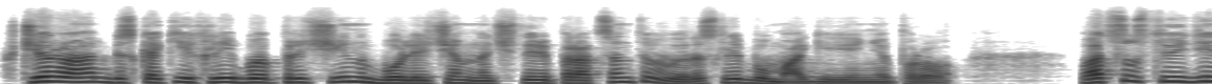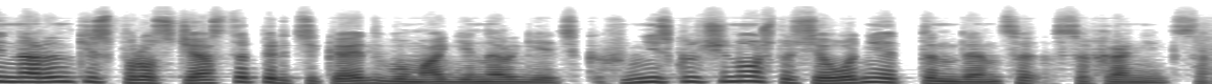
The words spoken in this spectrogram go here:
Вчера без каких-либо причин более чем на 4% выросли бумаги Юнипро. В отсутствие идей на рынке спрос часто перетекает в бумаги энергетиков. Не исключено, что сегодня эта тенденция сохранится.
